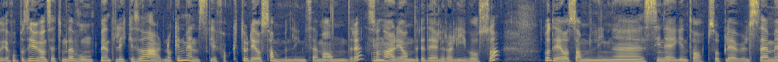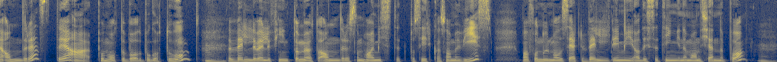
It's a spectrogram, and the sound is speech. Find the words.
jeg håper å si, Uansett om det er vondt ment eller ikke, så er det nok en menneskelig faktor, det å sammenligne seg med andre. Sånn mm. er det i andre deler av livet også. Og det å sammenligne sin egen tapsopplevelse med andres, det er på en måte både på godt og vondt. Mm. Det er veldig veldig fint å møte andre som har mistet på ca. samme vis. Man får normalisert veldig mye av disse tingene man kjenner på. Mm.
